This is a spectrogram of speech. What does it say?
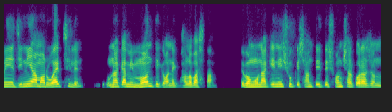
মেয়ে যিনি আমার ওয়াইফ ছিলেন ওনাকে আমি মন থেকে অনেক ভালোবাসতাম এবং ওনাকে নিয়ে সুখে শান্তিতে সংসার করার জন্য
